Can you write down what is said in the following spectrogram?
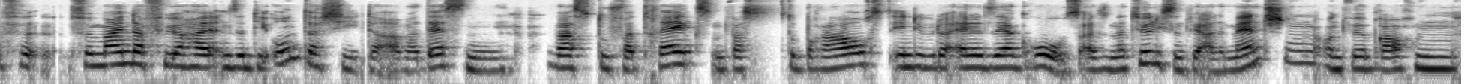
für, für mein Dafürhalten sind die Unterschiede aber dessen, was du verträgst und was du brauchst, individuell sehr groß. Also natürlich sind wir alle Menschen und wir brauchen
